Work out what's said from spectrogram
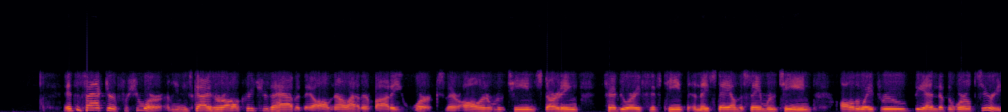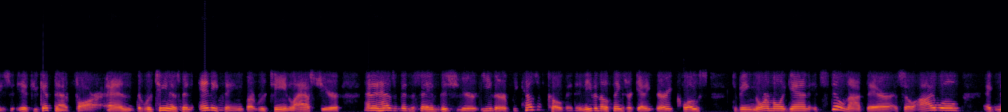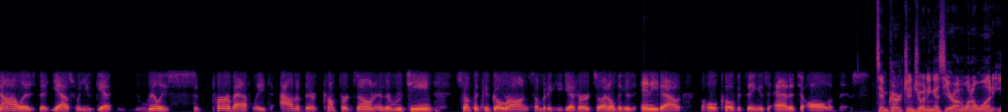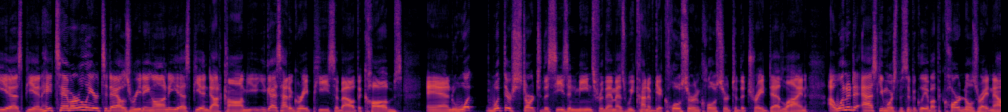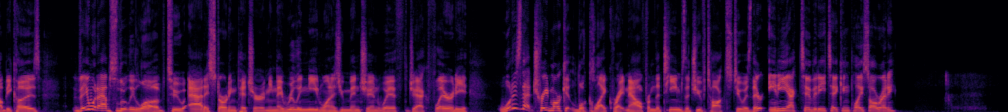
It's a factor for sure. I mean, these guys are all creatures of habit. They all know how their body works. They're all in a routine starting February 15th, and they stay on the same routine all the way through the end of the World Series if you get that far. And the routine has been anything but routine last year, and it hasn't been the same this year either because of COVID. And even though things are getting very close to being normal again, it's still not there. So I will acknowledge that yes, when you get really superb athletes out of their comfort zone and their routine, something could go wrong, somebody could get hurt. So I don't think there's any doubt the whole COVID thing is added to all of this. Tim Kurkjian joining us here on 101 ESPN. Hey, Tim, earlier today I was reading on ESPN.com. You, you guys had a great piece about the Cubs and what what their start to the season means for them as we kind of get closer and closer to the trade deadline. I wanted to ask you more specifically about the Cardinals right now because they would absolutely love to add a starting pitcher. I mean, they really need one, as you mentioned with Jack Flaherty. What does that trade market look like right now from the teams that you've talked to? Is there any activity taking place already?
